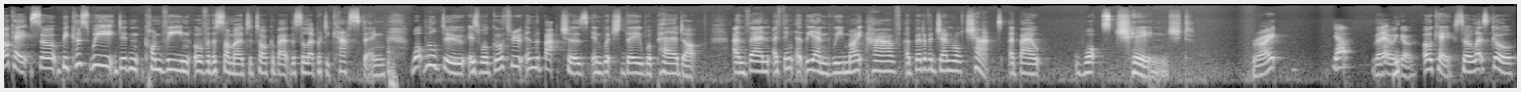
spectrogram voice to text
Okay, so because we didn't convene over the summer to talk about the celebrity casting, what we'll do is we'll go through in the batches in which they were paired up. And then I think at the end we might have a bit of a general chat about what's changed. Right? Yeah. There Yep. we go. Okay, so let's go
